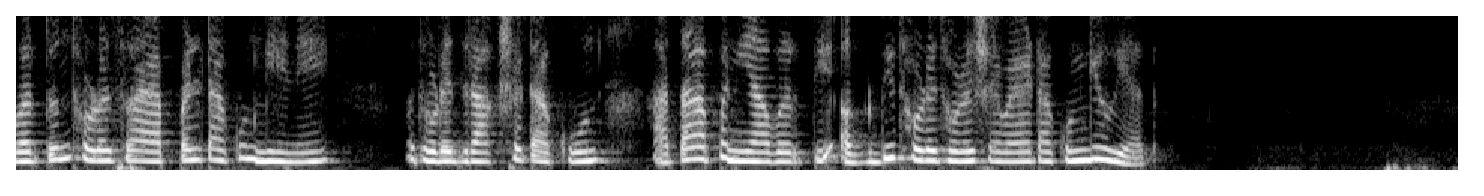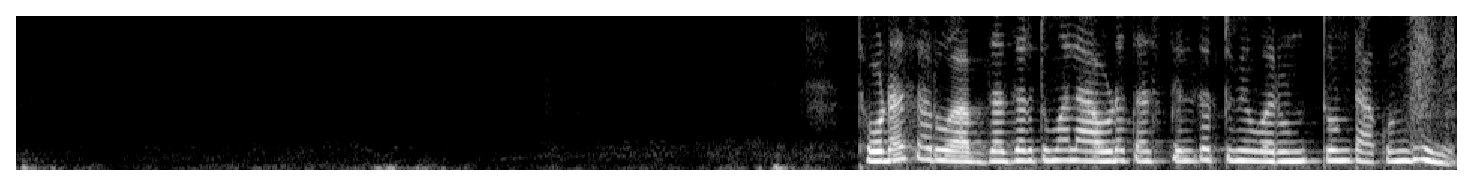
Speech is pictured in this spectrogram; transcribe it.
वरतून थोडंसं ॲपल टाकून घेणे व थोडे द्राक्ष टाकून आता आपण यावरती अगदी थोडे थोडे शेवया टाकून घेऊयात. थोडासा रुआबजा जर तुम्हाला आवडत असतील तर तुम्ही वरूनतून टाकून घेणे.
